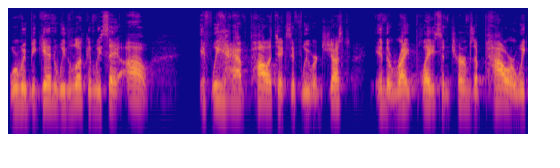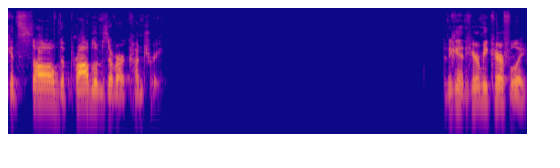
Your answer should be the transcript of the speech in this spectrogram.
where we begin, we look and we say, oh, if we have politics, if we were just in the right place in terms of power, we could solve the problems of our country. And again, hear me carefully.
